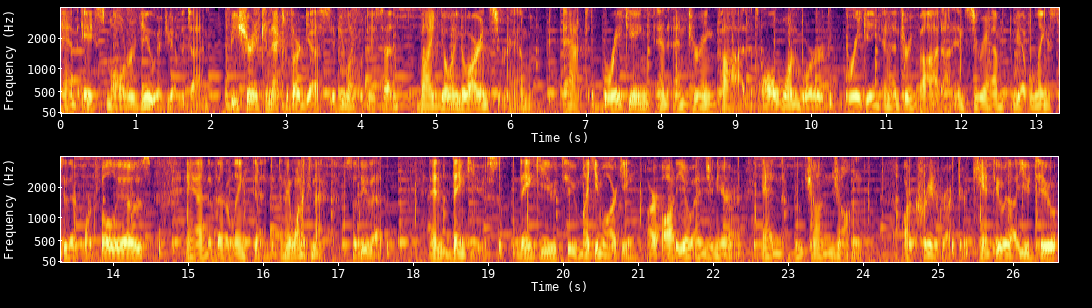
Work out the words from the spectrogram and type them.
and a small review if you have the time. Be sure to connect with our guests if you like what they said by going to our Instagram at Breaking and Entering Pod. That's all one word, Breaking and Entering Pod on Instagram. We have links to their portfolios and their LinkedIn, and they want to connect, so do that. And thank yous. Thank you to Mikey Malarkey, our audio engineer, and Buchan Zhang, our creative director. Can't do without you two,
